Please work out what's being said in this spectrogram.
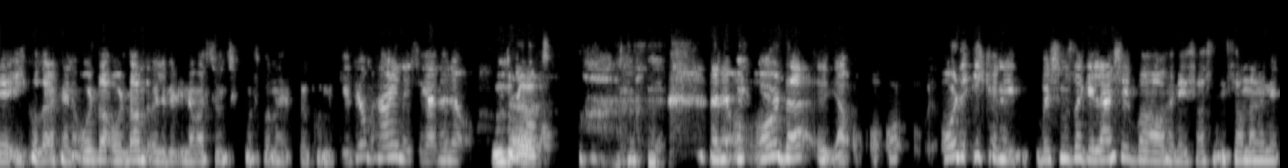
Ee, ilk olarak hani orada oradan da öyle bir inovasyon çıkması bana hep böyle komik geliyor ama her neyse yani hani evet. hani orada ya o, o, orada ilk hani başımıza gelen şey wow hani esasında insanlar hani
